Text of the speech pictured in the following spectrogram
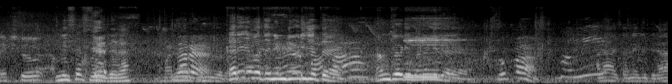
ನೆಕ್ಸ್ಟ್ ಮಿಸ್ಸಸ್ ಹೇಳಿದಾರ ಕರೀರಿ ಮತ್ತೆ ನಿಮ್ ಜೋಡಿ ಜೊತೆ. ನಮ್ ಜೋಡಿ ಮನೇಲಿದ್ದಾರೆ. ರೂಪ. ಓ ಚೆನ್ನಾಗಿದ್ದೀರಾ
